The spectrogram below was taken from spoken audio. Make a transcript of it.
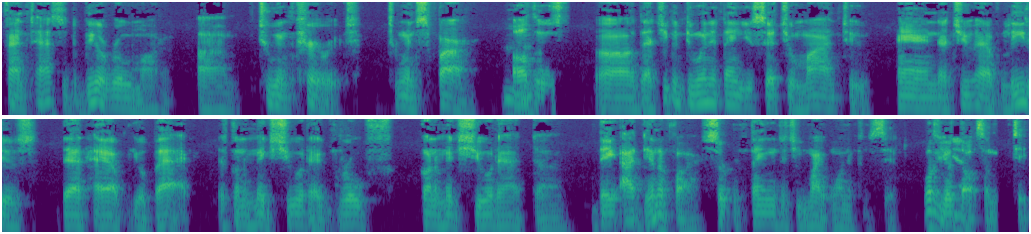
fantastic to be a role model, um, to encourage, to inspire mm-hmm. others uh, that you can do anything you set your mind to, and that you have leaders that have your back. That's going to make sure that growth, going to make sure that uh, they identify certain things that you might want to consider. What are your yeah. thoughts on that?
